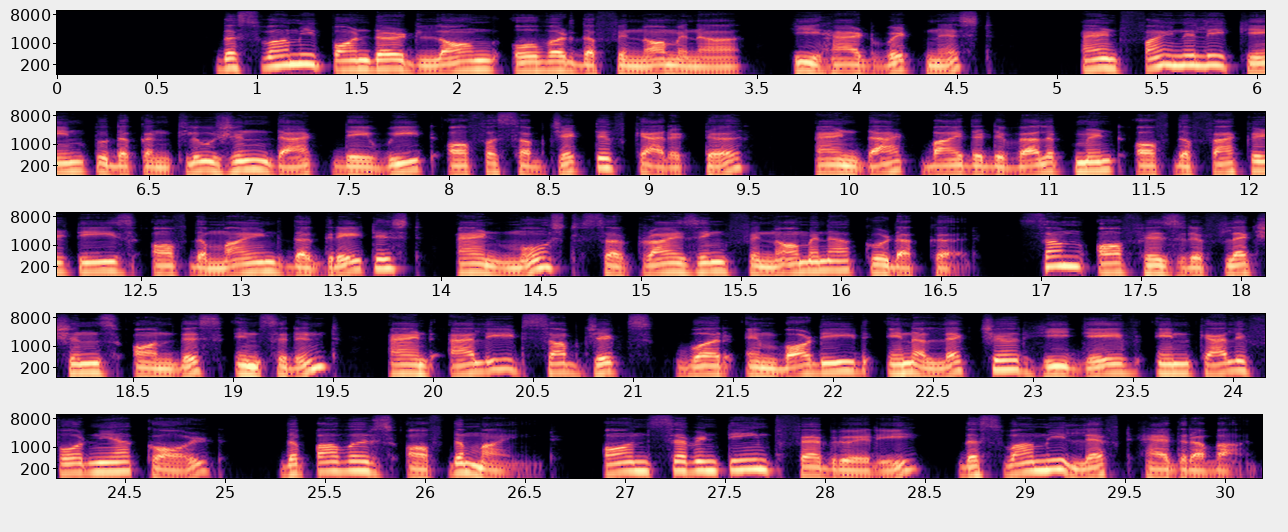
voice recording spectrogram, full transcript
The Swami pondered long over the phenomena he had witnessed and finally came to the conclusion that they wheat of a subjective character and that by the development of the faculties of the mind the greatest and most surprising phenomena could occur. Some of his reflections on this incident and allied subjects were embodied in a lecture he gave in California called The Powers of the Mind. On 17th February, the Swami left Hyderabad.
